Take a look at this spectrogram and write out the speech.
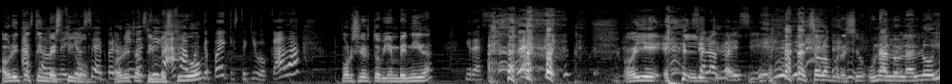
Ahorita hasta te donde investigo, Yo sé, pero ahorita te investiga, ajá, investigo. porque puede que esté equivocada, Por cierto, bienvenida. Gracias. Oye, Solo aparecí. Solo apareció una Lola LOL.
